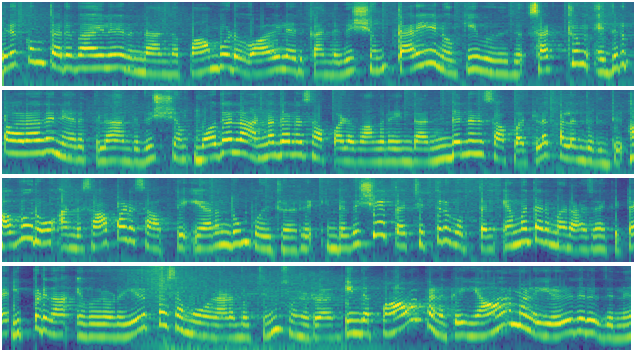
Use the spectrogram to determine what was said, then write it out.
இறக்கும் தருவாயில இருந்த அந்த பாம்போட வாயில இருக்க அந்த விஷயம் தரையை நோக்கி விழுது. சற்றும் எதிர்பாராத நேரத்துல அந்த விஷயம் முதல்ல அன்னதான சாப்பாடு வாங்குற இந்த அந்தன சாப்பாட்டுல கலந்துருது. அவரும் அந்த சாப்பாடை சாப்பிட்டு இறந்தும் போயிடுறாரு. இந்த விஷயத்த சித்திரகுப்தன் யமதர்மராஜா கிட்ட இப்படிதான் இவரோட இறப்பு சம்பவம் நடந்துச்சுன்னு சொல்றாரு. இந்த பாவ கணக்கை யார் மேல எழுதுறதுன்னு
